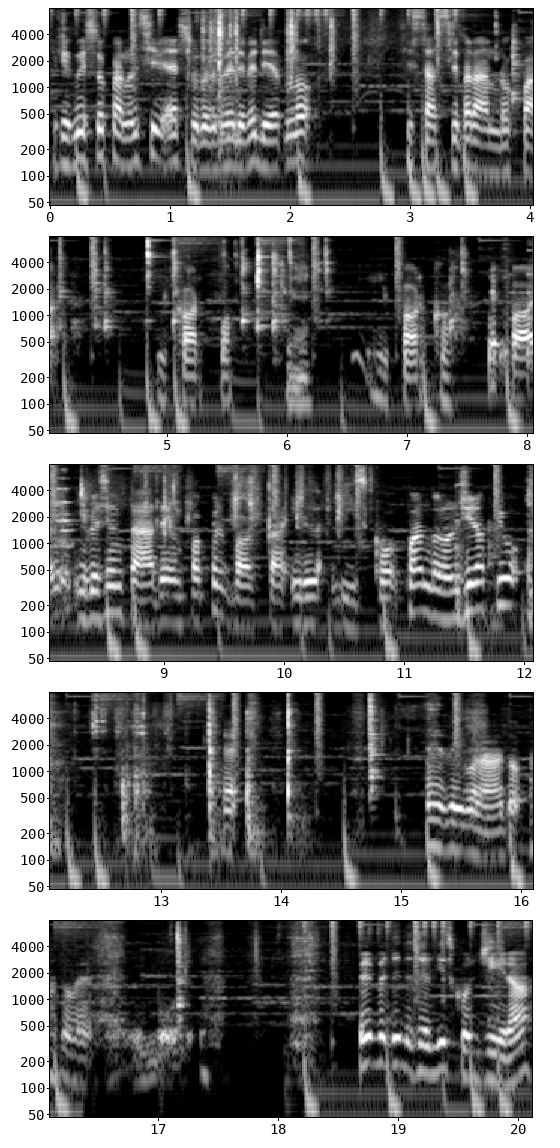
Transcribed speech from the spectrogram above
Perché questo qua non si adesso dovete vederlo si sta separando qua il corpo. Sì. il porco. E poi gli presentate un po' per volta il disco. Quando non gira più è, è regolato. Dov'è il body per vedere se il disco gira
